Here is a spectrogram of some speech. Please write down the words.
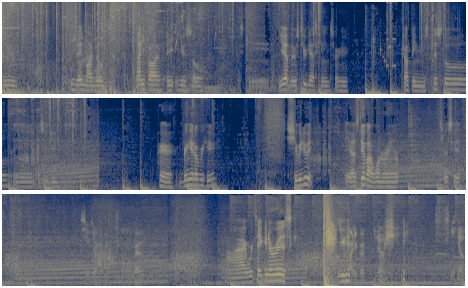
Here. He's in my build. 95, 8, he was solo. Gas can. Yep, there's two gas cans right here. Dropping this pistol and SMG. Here, bring it over here. Should we do it? Yeah, let's do it by one ramp. Let's risk it. Are under control, bro. Alright, we're taking a risk. You hit. Already broke, you know. Oh shit. you know.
